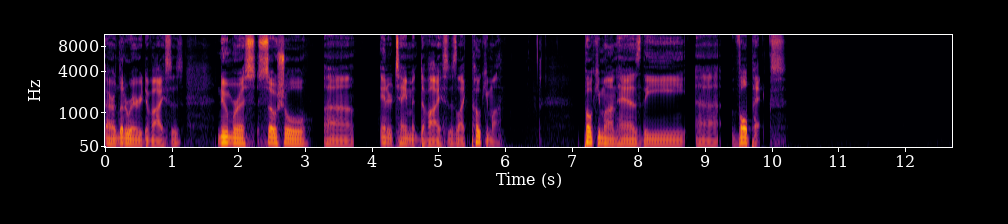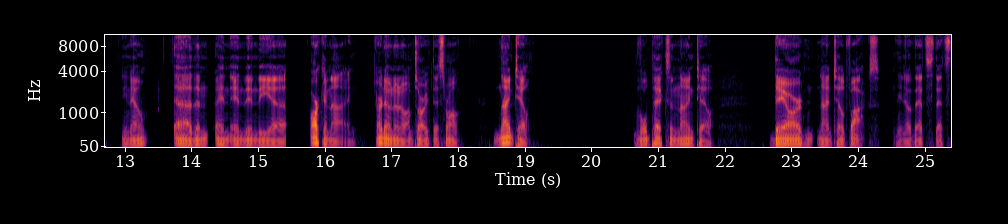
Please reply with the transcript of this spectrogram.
or literary devices, numerous social uh, entertainment devices like Pokemon. Pokemon has the uh, Vulpix, you know, uh, then and and then the uh, Arcanine. Or no, no, no. I'm sorry, that's wrong. Ninetale, Vulpix and Ninetale. They are nine-tailed fox. You know, that's that's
